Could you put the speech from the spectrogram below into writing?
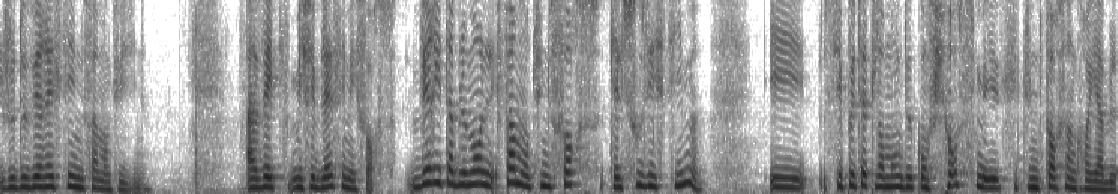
je devais rester une femme en cuisine avec mes faiblesses et mes forces. Véritablement, les femmes ont une force qu'elles sous-estiment et c'est peut-être leur manque de confiance, mais c'est une force incroyable.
